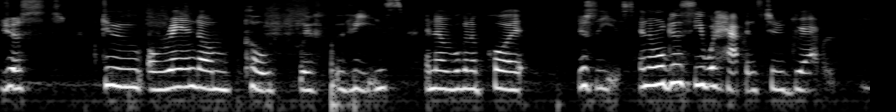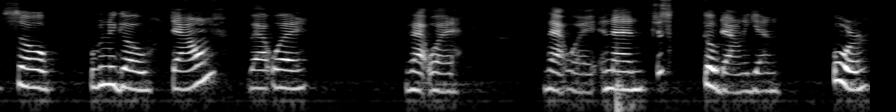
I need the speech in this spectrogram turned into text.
just do a random code with these and then we're going to put just these and then we're going to see what happens to the grabber. So we're going to go down that way, that way, that way, and then just go down again. Or,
